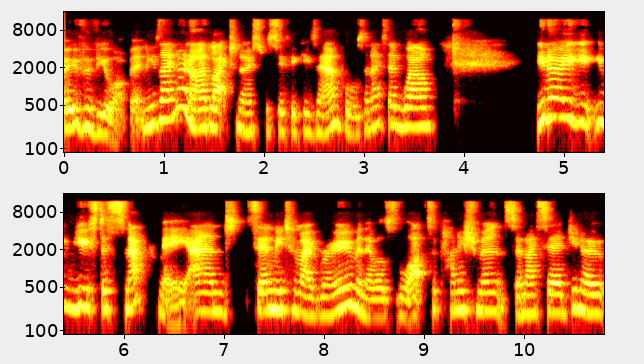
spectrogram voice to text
overview of it. And he's like, no, no, I'd like to know specific examples. And I said, well, you know, you, you used to smack me and send me to my room, and there was lots of punishments. And I said, you know,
